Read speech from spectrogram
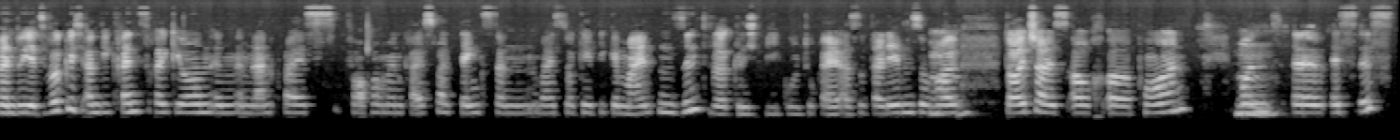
wenn du jetzt wirklich an die Grenzregion im, im Landkreis Vorpommern-Greifswald denkst, dann weißt du, okay, die Gemeinden sind wirklich bikulturell. Also da leben sowohl mhm. Deutsche als auch äh, Polen. Mhm. Und äh, es ist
